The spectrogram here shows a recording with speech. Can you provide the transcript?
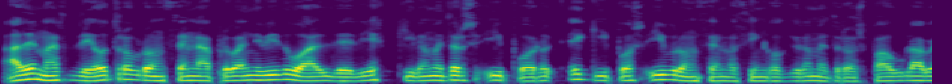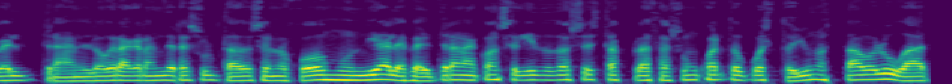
además de otro bronce en la prueba individual de 10 kilómetros y por equipos y bronce en los 5 kilómetros. Paula Beltrán logra grandes resultados en los Juegos Mundiales. Beltrán ha conseguido dos estas plazas, un cuarto puesto y un octavo lugar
